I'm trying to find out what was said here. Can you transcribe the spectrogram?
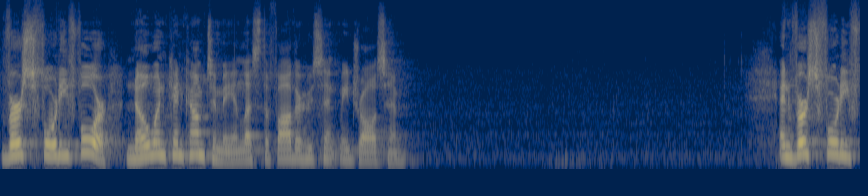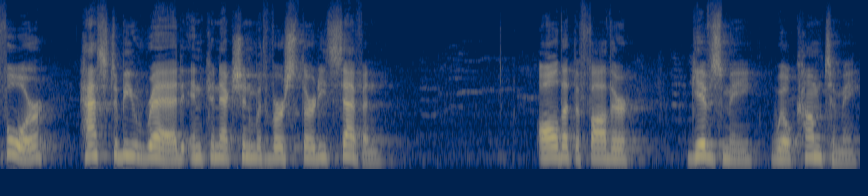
verse 44 No one can come to me unless the Father who sent me draws him. And verse 44 has to be read in connection with verse 37. All that the Father gives me will come to me.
